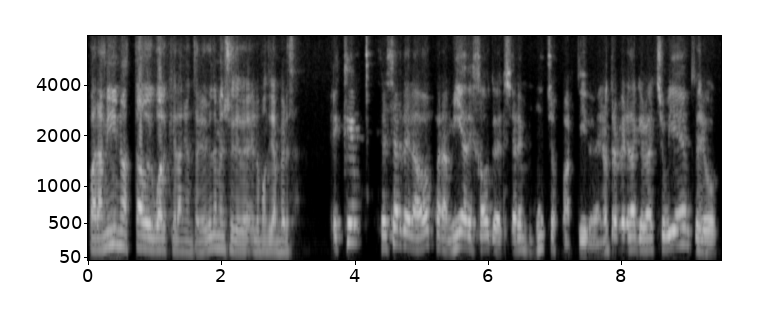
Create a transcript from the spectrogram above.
para mí no ha estado igual que el año anterior. Yo también soy de, lo pondría en Berza. Es que César de la Hoz para mí ha dejado que desear en muchos partidos. En otros es verdad que lo ha hecho bien, pero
